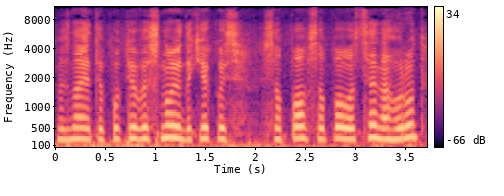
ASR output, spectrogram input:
Ви знаєте, поки весною так якось сапав, сапав оце на город.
